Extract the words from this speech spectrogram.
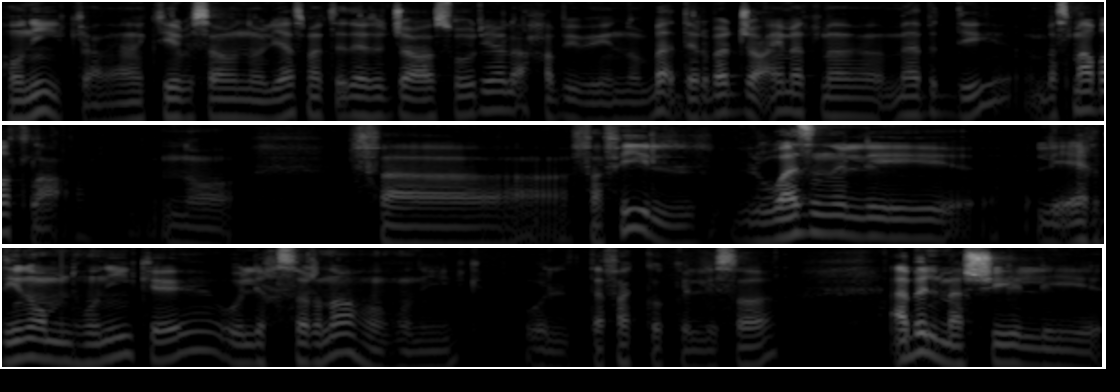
هونيك يعني أنا كثير بسوي إنه الياس ما بتقدر ترجع على سوريا لا حبيبي إنه بقدر برجع ايمت ما, ما بدي بس ما بطلع إنه ف... ففي الوزن اللي اللي اخذينه من هونيك واللي خسرناه هونيك والتفكك اللي صار قبل ما الشيء اللي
